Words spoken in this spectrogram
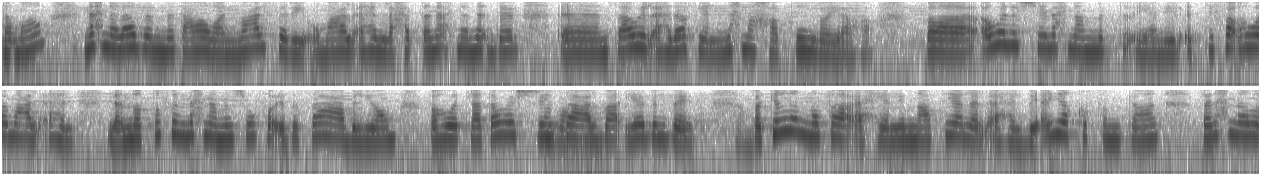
تمام نحن لازم نتعاون مع الفريق ومع الأهل لحتى نحن نقدر آه، نساوي الأهداف يلي نحن حاطين له إياها فأول شيء نحن منت... يعني الاتفاق هو مع الأهل لأنه الطفل نحن بنشوفه إذا ساعة باليوم فهو 23 طبعاً. ساعة الباقية بالبيت تمام. فكل النصائح يلي بنعطيها للأهل بأي قسم كان فنحن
